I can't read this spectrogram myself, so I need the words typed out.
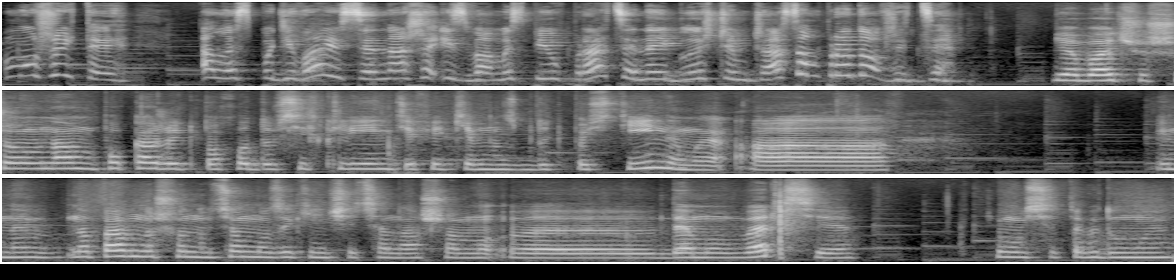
Мушу йти. Але сподіваюся, наша із вами співпраця найближчим часом продовжиться. Я бачу, що нам покажуть, походу, всіх клієнтів, які в нас будуть постійними, а. І напевно, що на цьому закінчиться наша е, демо-версія. Чомусь я так думаю.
